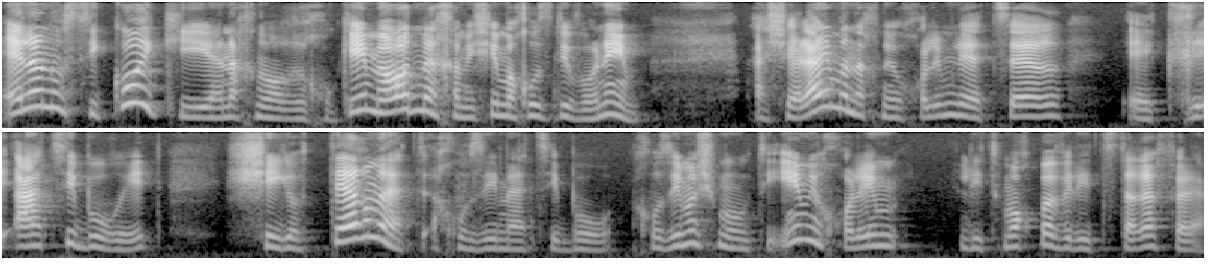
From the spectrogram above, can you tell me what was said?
אין לנו סיכוי, כי אנחנו רחוקים מאוד מ-50% טבעונים. השאלה אם אנחנו יכולים לייצר אה, קריאה ציבורית, שיותר מאחוזים מהציבור, אחוזים משמעותיים, יכולים לתמוך בה ולהצטרף אליה.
